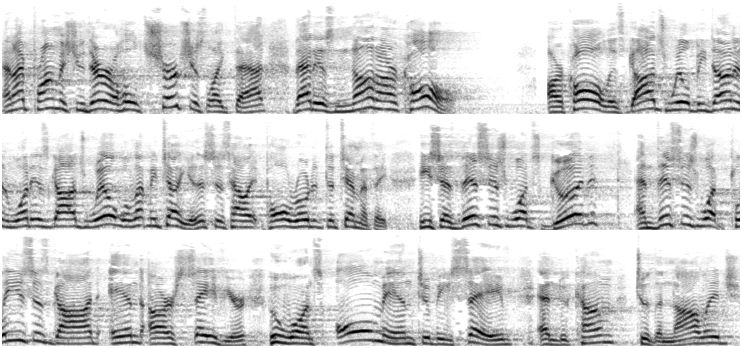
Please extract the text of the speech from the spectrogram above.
And I promise you, there are whole churches like that. That is not our call. Our call is God's will be done and what is God's will? Well, let me tell you, this is how it, Paul wrote it to Timothy. He says, this is what's good and this is what pleases God and our Savior who wants all men to be saved and to come to the knowledge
